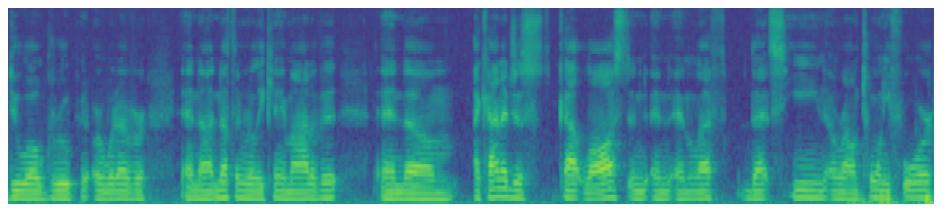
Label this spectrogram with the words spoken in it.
duo group or whatever, and uh, nothing really came out of it. And um, I kind of just got lost and, and, and left that scene around 24,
